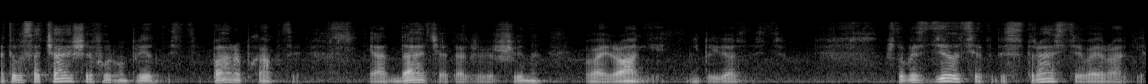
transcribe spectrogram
Это высочайшая форма преданности, пара бхакти и отдача, а также вершина вайраги, непривязанности. Чтобы сделать это бесстрастие вайраги,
